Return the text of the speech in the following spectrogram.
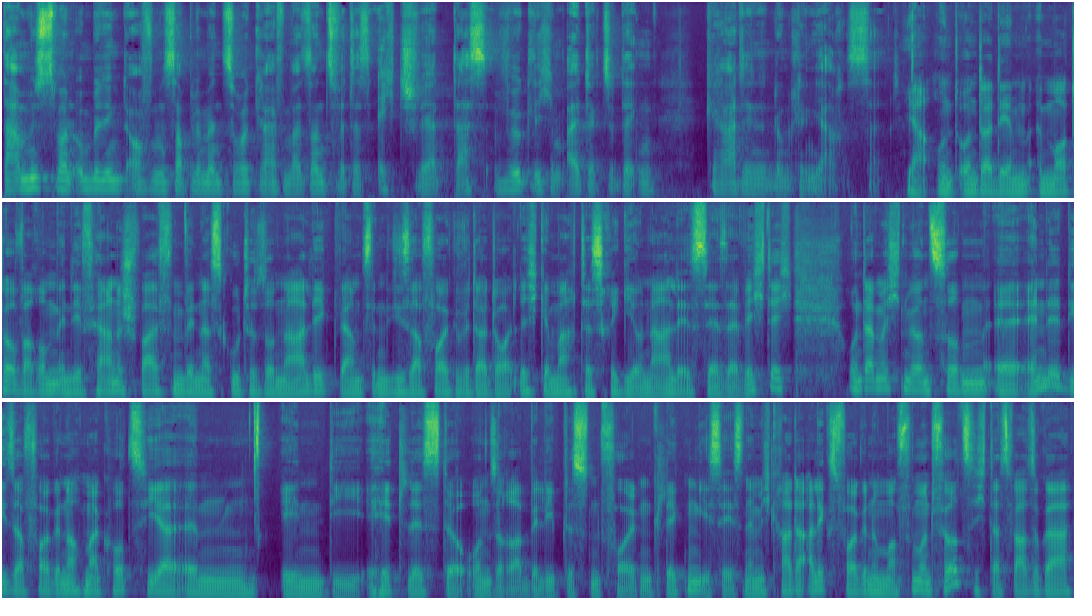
da müsste man unbedingt auf ein Supplement zurückgreifen, weil sonst wird das echt schwer, das wirklich im Alltag zu decken, gerade in der dunklen Jahreszeit. Ja, und unter dem Motto, warum in die Ferne schweifen, wenn das Gute so nah liegt, wir haben es in dieser Folge wieder deutlich gemacht, das Regionale ist sehr, sehr wichtig. Und da möchten wir uns zum äh, Ende dieser Folge nochmal kurz hier ähm, in die Hitliste unserer beliebtesten Folgen klicken. Ich sehe es nämlich gerade, Alex, Folge Nummer 45, das war sogar,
